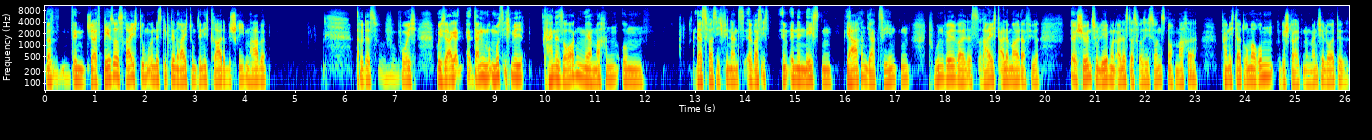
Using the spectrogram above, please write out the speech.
das, den Jeff Bezos Reichtum und es gibt den Reichtum, den ich gerade beschrieben habe. Für das, wo ich, wo ich sage, äh, dann muss ich mir keine Sorgen mehr machen um das, was ich, finanz äh, was ich in, in den nächsten Jahren, Jahrzehnten tun will, weil es reicht allemal dafür, äh, schön zu leben und alles das, was ich sonst noch mache, kann ich da drumherum gestalten. Und manche Leute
